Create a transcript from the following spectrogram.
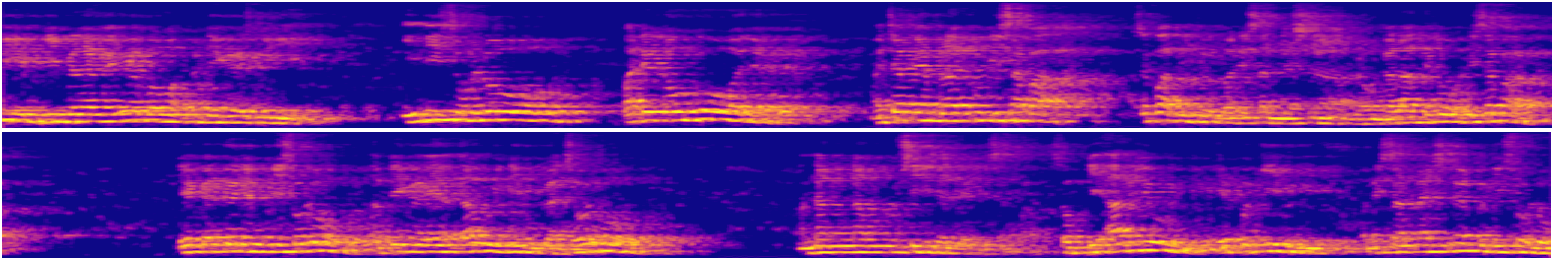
bila pergi pilihan raya bawa bendera sendiri. Ini Solo pada logo aja. Macam yang berlaku di Sabah. Sebab itu Barisan Nasional Kalau tengok di Sabah dia kata dia pergi Solo tapi rakyat tahu ini bukan Solo enam-enam kursi saja di Sabah so PRU ni dia pergi begitu. Barisan Nasional pergi Solo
